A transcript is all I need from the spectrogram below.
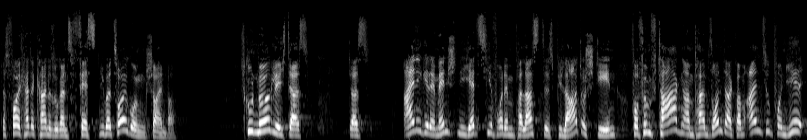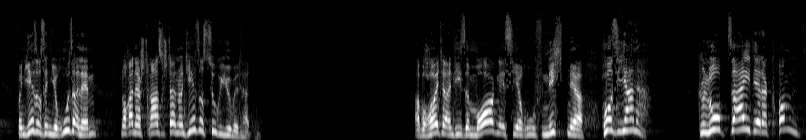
Das Volk hatte keine so ganz festen Überzeugungen scheinbar. Es ist gut möglich, dass, dass einige der Menschen, die jetzt hier vor dem Palast des Pilatus stehen, vor fünf Tagen am Palmsonntag beim Einzug von, Je, von Jesus in Jerusalem noch an der Straße standen und Jesus zugejubelt hatten. Aber heute an diesem Morgen ist ihr Ruf nicht mehr Hosianna, gelobt sei der da kommt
